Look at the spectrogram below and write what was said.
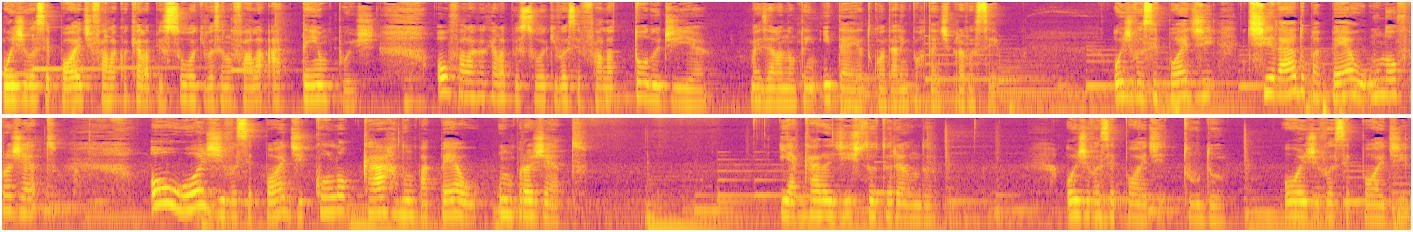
Hoje você pode falar com aquela pessoa que você não fala há tempos, ou falar com aquela pessoa que você fala todo dia, mas ela não tem ideia do quanto ela é importante para você. Hoje você pode tirar do papel um novo projeto. Ou hoje você pode colocar num papel um projeto e a cada dia estruturando. Hoje você pode tudo. Hoje você pode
